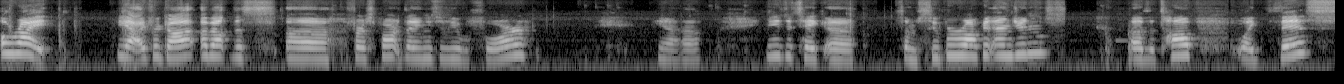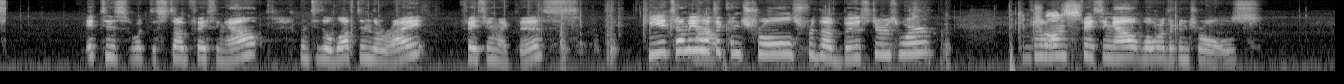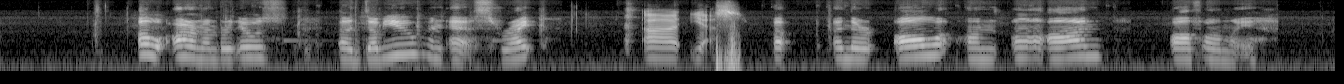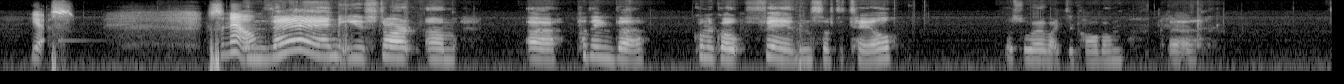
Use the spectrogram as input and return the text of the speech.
All right. Yeah, I forgot about this uh first part that I need to do before. Yeah, uh, you need to take uh some super rocket engines. Uh, the top like this. It is with the stub facing out. Then to the left and the right, facing like this. Can you tell me what the controls for the boosters were? the For the ones controls, facing out, what were the controls? Oh, I remember. It was a W and S, right? uh, yes. Uh, And they're all on on, on off only. Yes. So now, And then you start um uh putting the quote unquote fins of the tail. That's what I like to call them. Uh,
